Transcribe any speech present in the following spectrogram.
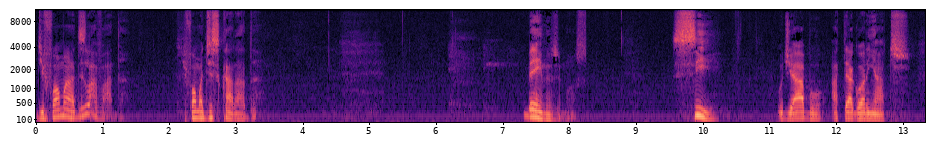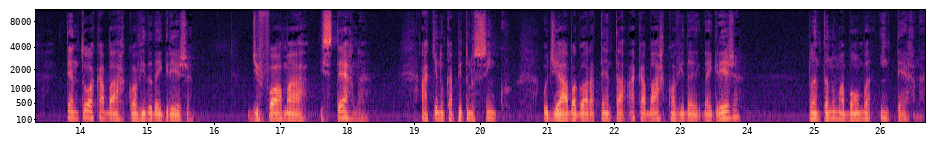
de forma deslavada, de forma descarada. Bem, meus irmãos, se o diabo, até agora em Atos, tentou acabar com a vida da igreja de forma externa, aqui no capítulo 5, o diabo agora tenta acabar com a vida da igreja, plantando uma bomba interna.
